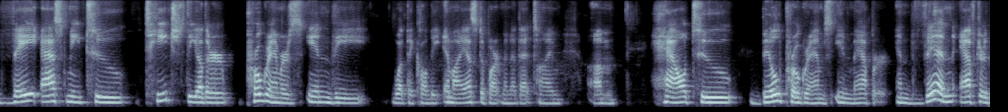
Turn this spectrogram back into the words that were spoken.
they asked me to teach the other programmers in the what they called the MIS department at that time um, how to build programs in Mapper. And then after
